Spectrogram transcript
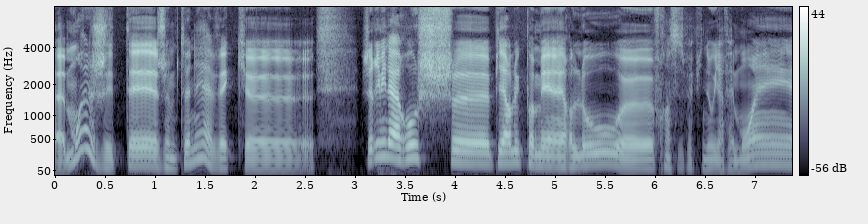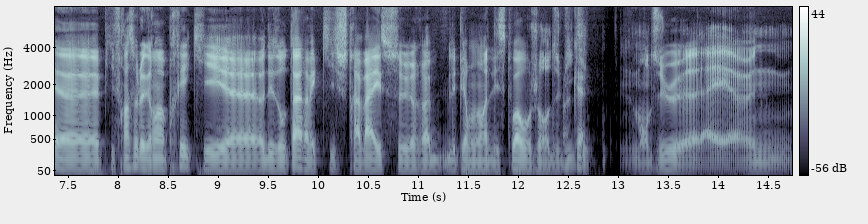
Euh, moi, j'étais, je me tenais avec Jérémy Larouche, euh, Pierre-Luc Pomerleau, euh, Francis Papineau, il en fait moins, euh, puis François Le Grand-Pré, qui est un des auteurs avec qui je travaille sur les pires moments de l'histoire aujourd'hui, mon Dieu, est une,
